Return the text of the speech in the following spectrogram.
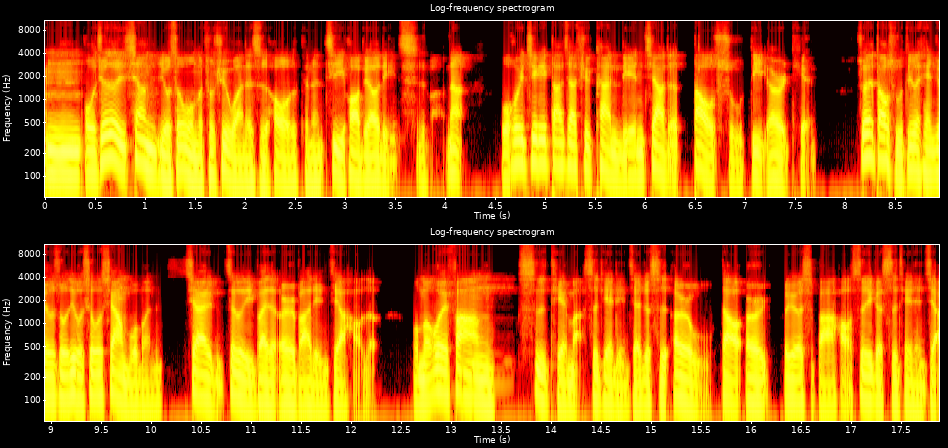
嗯，我觉得像有时候我们出去玩的时候，可能计划比较临时嘛，那我会建议大家去看廉价的倒数第二天。所以倒数第二天就是说，如说像我们现在这个礼拜的二八年假好了，我们会放四天嘛，四天年假就是二五到二二月二十八号是一个四天年假。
